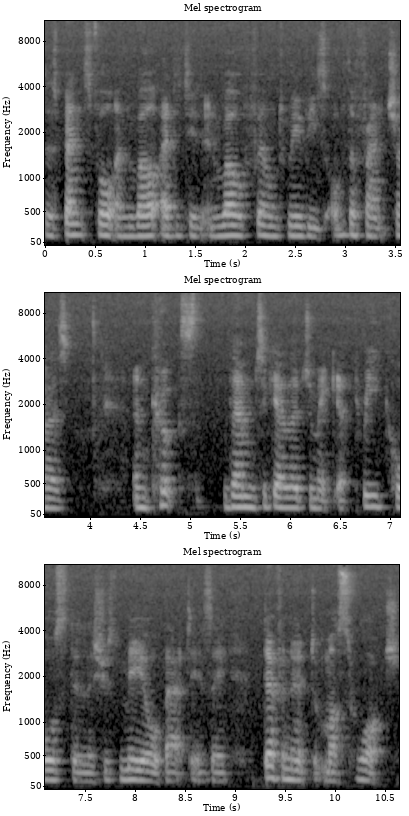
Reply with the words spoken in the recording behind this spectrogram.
suspenseful, and well edited and well filmed movies of the franchise and cooks them together to make a three course delicious meal that is a definite must watch.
